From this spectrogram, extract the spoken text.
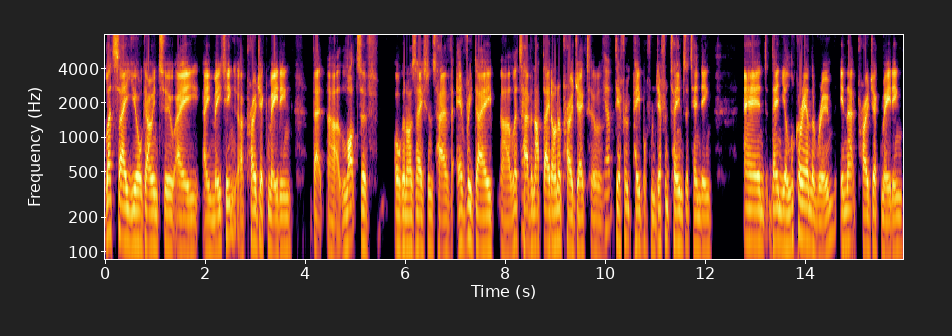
Let's say you're going to a a meeting, a project meeting that uh, lots of organizations have every day. Uh, let's have an update on a project of yep. different people from different teams attending and then you look around the room in that project meeting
